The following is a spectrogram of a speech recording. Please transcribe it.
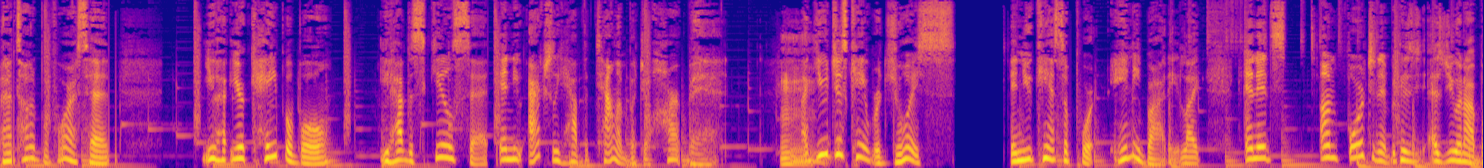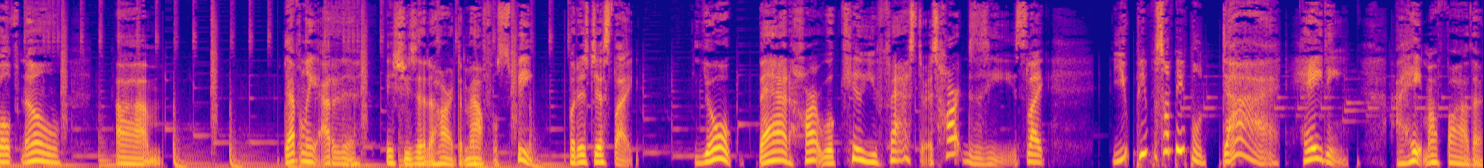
I told her before. I said, "You ha- you're capable, you have the skill set, and you actually have the talent, but your heart bad. Mm. Like you just can't rejoice, and you can't support anybody. Like, and it's unfortunate because, as you and I both know, um, definitely out of the issues of the heart, the mouth will speak. But it's just like your bad heart will kill you faster. It's heart disease. Like You people, some people die hating. I hate my father.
